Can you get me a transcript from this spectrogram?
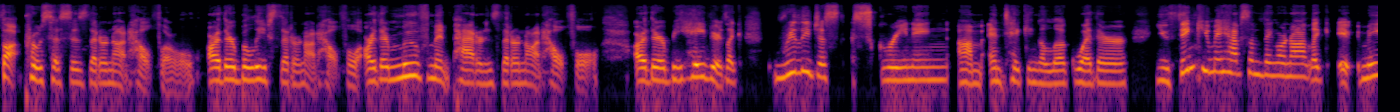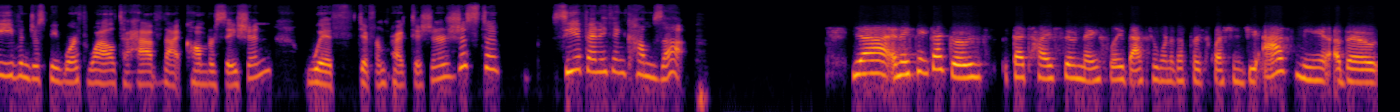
thought processes that are not helpful? Are there beliefs that are not helpful? Are there movement patterns that are not helpful? Are there behaviors? Like, really just screening um, and taking a look whether you think you may have something or not. Like, it may even just be worthwhile to have that conversation with different practitioners just to see if anything comes up. Yeah, and I think that goes that ties so nicely back to one of the first questions you asked me about,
